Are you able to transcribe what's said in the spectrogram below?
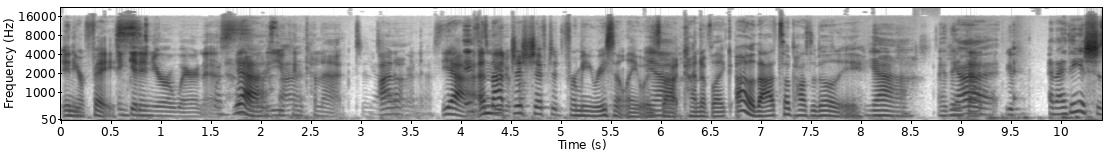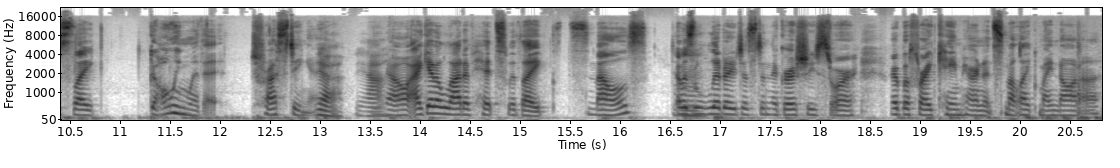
in your face and get in your awareness. Yeah. so you can connect. into I don't- awareness. yeah It's and that just shifted for me recently was Yeah. that kind of like oh that's a possibility Yeah, I think Yeah. that. And I think it's just like going with it, trusting it. yeah Yeah. You know, I get a lot of hits with like smells. I was mm-hmm. literally just in the grocery store right before I came here and it smelled like my Nana.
